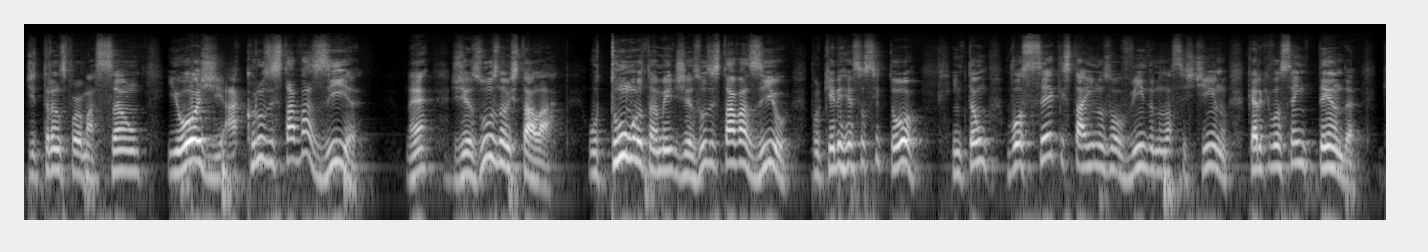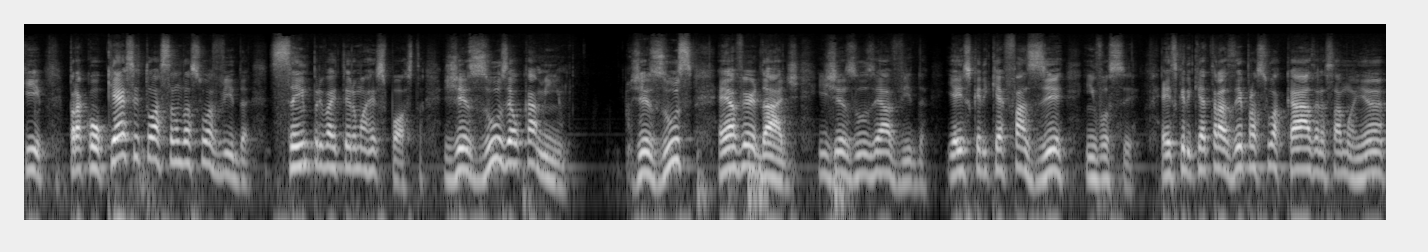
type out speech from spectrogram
de transformação. E hoje a cruz está vazia, né? Jesus não está lá. O túmulo também de Jesus está vazio, porque ele ressuscitou. Então, você que está aí nos ouvindo, nos assistindo, quero que você entenda que para qualquer situação da sua vida, sempre vai ter uma resposta. Jesus é o caminho. Jesus é a verdade e Jesus é a vida. E é isso que ele quer fazer em você. É isso que ele quer trazer para sua casa nessa manhã,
